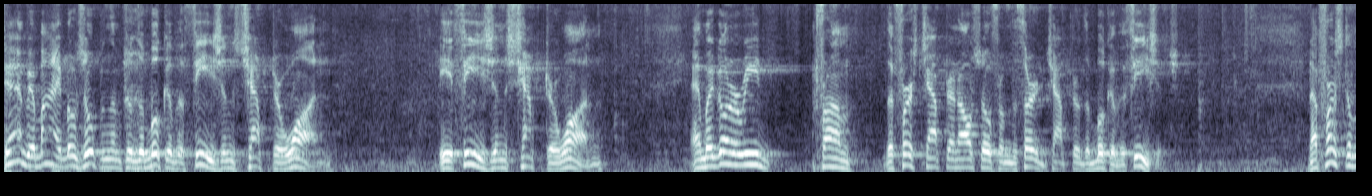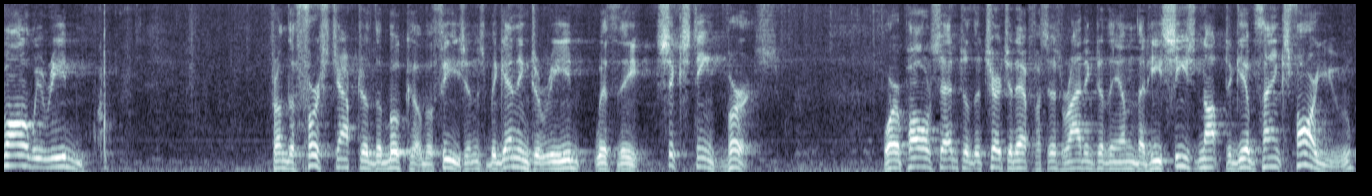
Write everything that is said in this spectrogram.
You have your Bibles, open them to the book of Ephesians, chapter 1. Ephesians, chapter 1. And we're going to read from the first chapter and also from the third chapter of the book of Ephesians. Now, first of all, we read from the first chapter of the book of Ephesians, beginning to read with the 16th verse, where Paul said to the church at Ephesus, writing to them, that he ceased not to give thanks for you,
